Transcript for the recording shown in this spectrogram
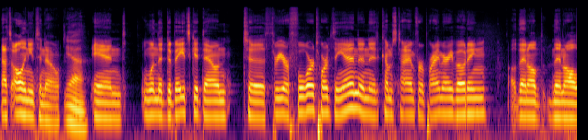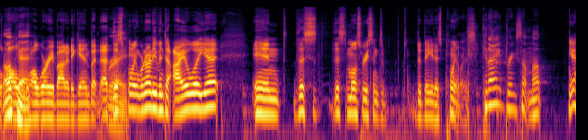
That's all I need to know. Yeah. And when the debates get down to three or four towards the end, and it comes time for primary voting, oh, then I'll then I'll Okay. I'll, I'll worry about it again. But at this point, we're not even to Iowa yet, and this this most recent d- debate is pointless. Can I bring something up? Yeah.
